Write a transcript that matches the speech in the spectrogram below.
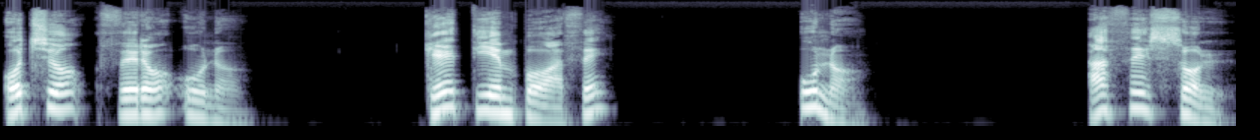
801. ¿Qué tiempo hace? 1. Hace sol.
